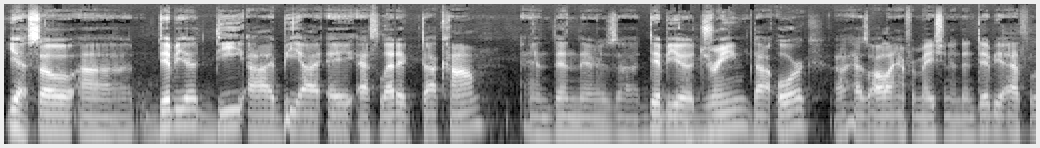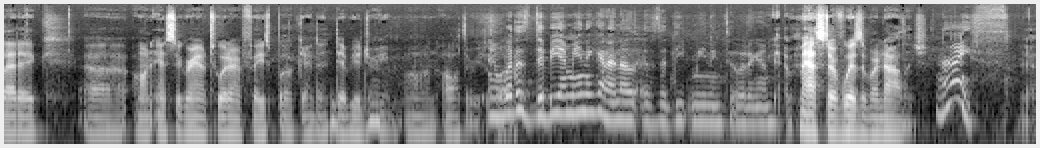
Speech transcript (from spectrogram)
Yeah, so uh, Dibia, D I B I A athletic.com. And then there's uh, DibiaDream.org, uh, has all our information. And then Dibia Athletic uh, on Instagram, Twitter, and Facebook. And then Dibia Dream on all three as And well. what does Dibia mean again? I know there's a deep meaning to it again. Master of Wisdom or Knowledge. Nice. Yeah.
